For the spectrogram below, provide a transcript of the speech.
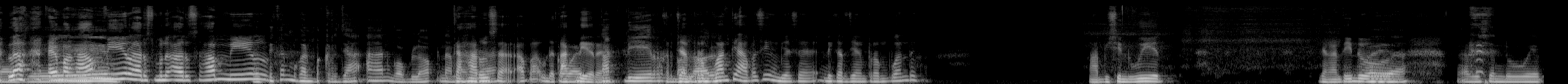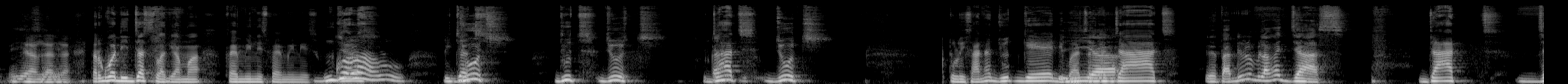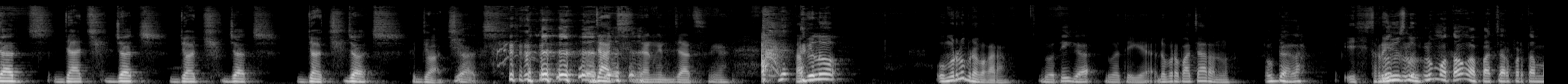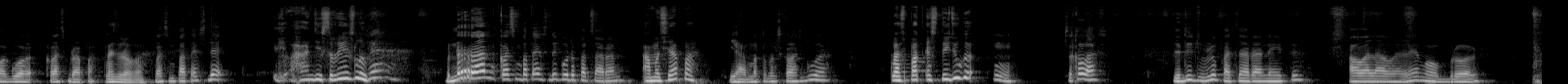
Lah emang hamil harus harus hamil. Tapi kan bukan pekerjaan goblok namanya. Keharusan apa udah takdir ya? takdir. Kerjaan perempuan tuh apa sih yang biasa dikerjain perempuan tuh? Ngabisin duit. Jangan tidur. Oh, iya. Ngabisin duit Iya iya enggak sih. enggak. Ntar gua dijudge lagi sama feminis feminis. Enggak Judge. lah lu. Dijudge. Judge. judge Judge. judge Tulisannya jud G, dibacanya Iya. judge. ya tadi lu bilangnya just Judge. judge Judge. judge Judge. judge Judge. judge Judge. judge Judge dan ngejudge. Ya. Tapi lu umur lu berapa sekarang? dua tiga Dua tiga. Udah berpacaran lu? udahlah Ih serius lu? lu, lu mau tahu nggak pacar pertama gua kelas berapa Kelas berapa? kelas 4 SD Ih, anjir serius lu? beneran kelas 4 SD gua udah pacaran Sama siapa? ya sama teman sekelas gua Kelas 4 SD juga? hmm, sekelas jadi dulu pacarannya itu awal-awalnya ngobrol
